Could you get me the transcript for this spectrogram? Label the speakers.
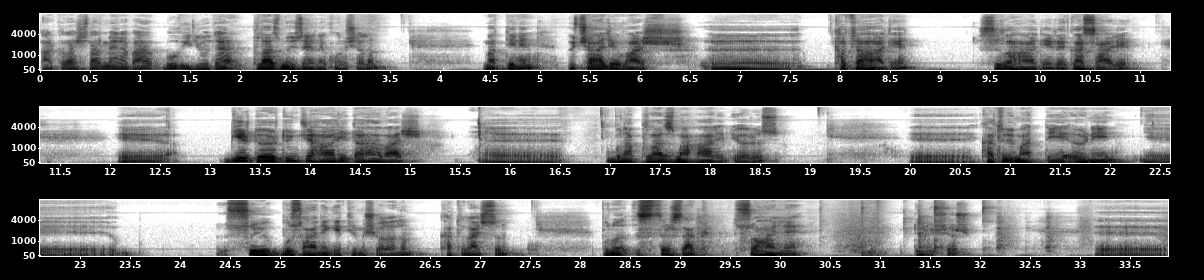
Speaker 1: Arkadaşlar merhaba. Bu videoda plazma üzerine konuşalım. Maddenin 3 hali var. Ee, katı hali, sıvı hali ve gaz hali. Ee, bir dördüncü hali daha var. Ee, buna plazma hali diyoruz. Ee, katı bir maddeyi örneğin ee, suyu buz haline getirmiş olalım. Katılaşsın. Bunu ısıtırsak su haline dönüşür. Ee,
